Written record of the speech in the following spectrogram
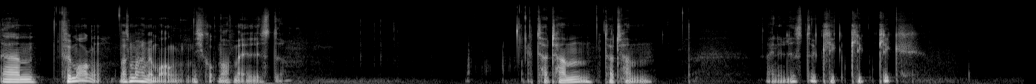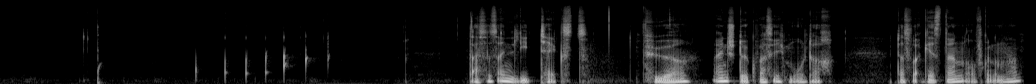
ähm, für morgen. Was machen wir morgen? Ich gucke mal auf meine Liste. Tatam, tatam. Eine Liste, klick, klick, klick. Das ist ein Liedtext für ein Stück, was ich Montag, das war gestern, aufgenommen habe.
